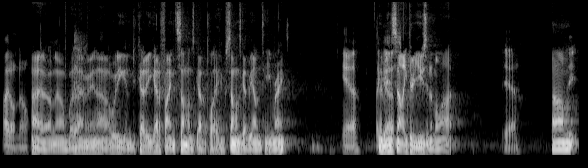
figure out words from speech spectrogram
I don't know. I don't know, but I mean, I don't know. what are you going to do? You got to find someone's got to play. Someone's got to be on the team, right? Yeah, I, mean, it's not like they're using him a lot. yeah. Um,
